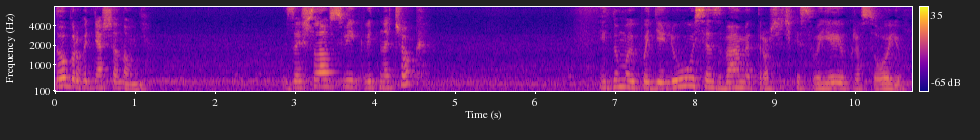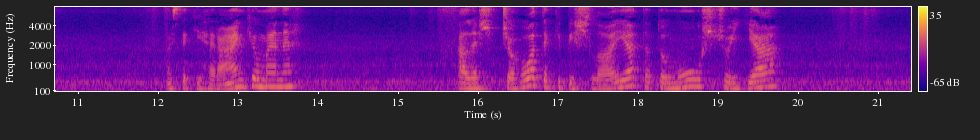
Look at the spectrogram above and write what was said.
Доброго дня, шановні. Зайшла в свій квітничок і думаю, поділюся з вами трошечки своєю красою. Ось такі гераньки у мене. Але ж чого таки пішла я? Та тому, що я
